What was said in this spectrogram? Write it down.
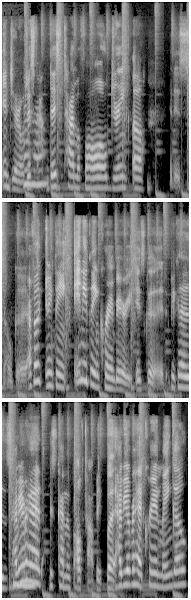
in general. Just Mhm. this time of fall drink. Oh, it is so good. I feel like anything anything cranberry is good because have you ever Mhm. had this kind of off topic, but have you ever had cran mango?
